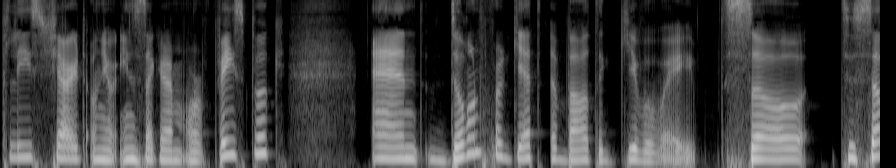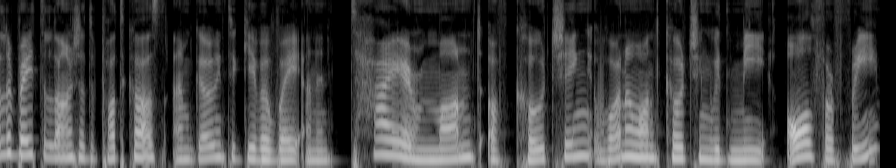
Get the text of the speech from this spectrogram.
please share it on your Instagram or Facebook. And don't forget about the giveaway. So, to celebrate the launch of the podcast, I'm going to give away an entire month of coaching, one on one coaching with me, all for free.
